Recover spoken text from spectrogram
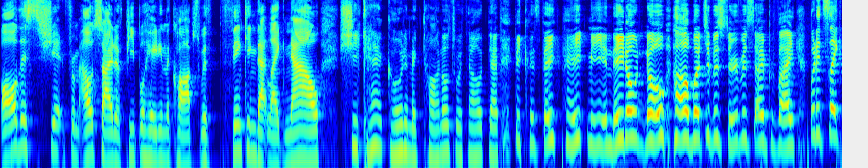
all this shit from outside of people hating the cops with thinking that like now she can't go to McDonald's without them because they hate me and they don't know how much of a service I'm providing. But it's like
